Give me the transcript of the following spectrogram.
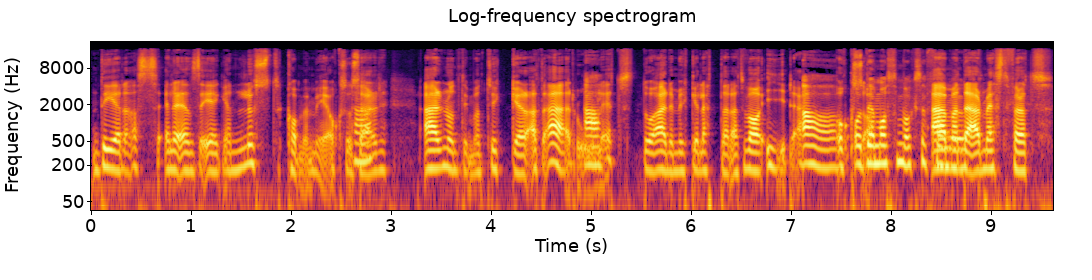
deras eller ens egen lust kommer med också. Så Ja. här, är det någonting man tycker att är roligt, då är det mycket lättare att vara i det Ja, också. och det måste man också är man upp. där mest för att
